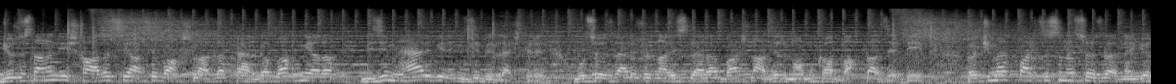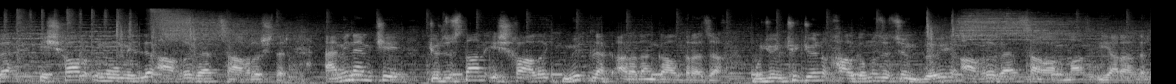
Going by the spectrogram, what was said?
Gürcüstanın işğalı siyasi baxışlarda fərqə baxmayaraq bizim hər birimizi birləşdirir. Bu sözləri jurnalistlərə baş nazir Mamuka Baxtazir deyib. Hökumət başçısının sözlərinə görə işğal ümumilli ağrı və çağırışdır. Əminəm ki, Gürcüstan işğalı mütləq aradan qaldıracaq. Bugünkü gün xalqımız üçün böyük ağrı və sağalmaz yaradır.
